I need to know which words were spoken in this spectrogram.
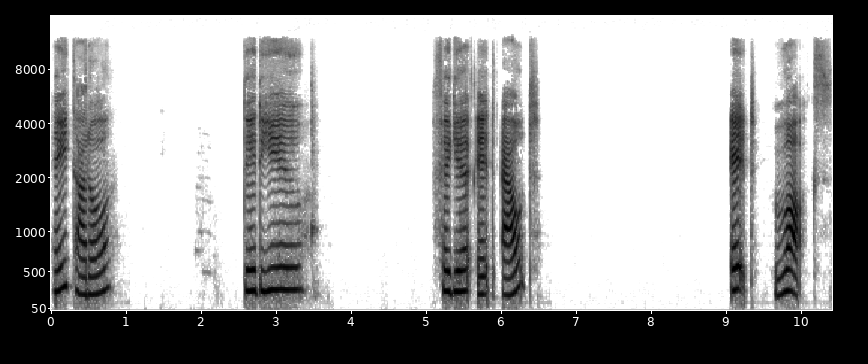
Hey, Taro. Did you figure it out? It rocks.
